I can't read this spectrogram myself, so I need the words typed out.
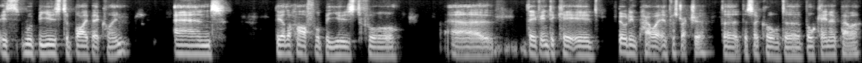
is would be used to buy Bitcoin, and the other half will be used for uh, they've indicated building power infrastructure, the, the so-called uh, volcano power,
